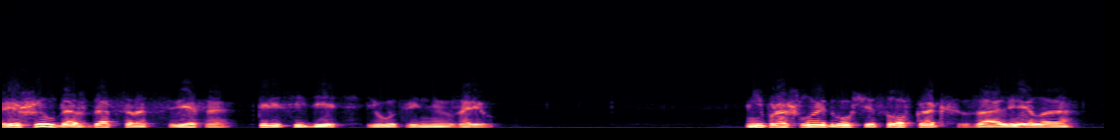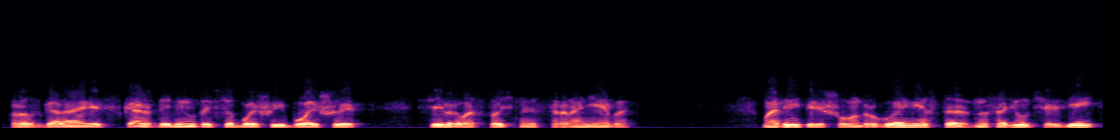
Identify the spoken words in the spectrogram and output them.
решил дождаться рассвета, пересидеть и утреннюю зарю. Не прошло и двух часов, как заолела, разгораясь с каждой минутой все больше и больше, северо-восточная сторона неба. Матвей перешел на другое место, насадил червей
